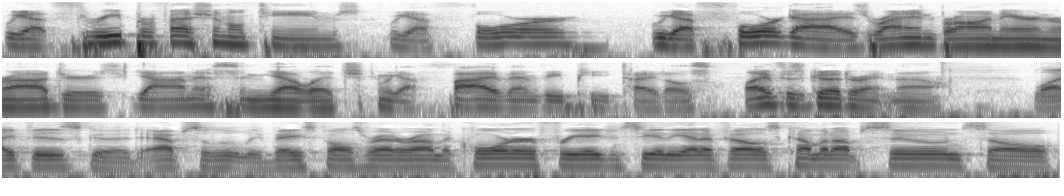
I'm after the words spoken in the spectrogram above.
We got three professional teams. We got four. We got four guys: Ryan Braun, Aaron Rodgers, Giannis, and Yelich. And we got five MVP titles. Life is good right now. Life is good, absolutely. Baseball's right around the corner. Free agency in the NFL is coming up soon, so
